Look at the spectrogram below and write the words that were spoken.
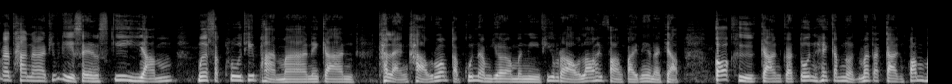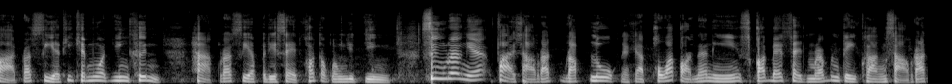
ประธานาธิบดีเซนสกี้ย้ำเมื่อสักครู่ที่ผ่านมาในการแถลงข่าวร่วมกับผู้นำเยอรมนีที่เราเล่าให้ฟังไปเนี่ยนะครับ ก็คือการกระตุ้นให้กำหนดมาตรการคว่ำบาตรรัสเซียที่เข้มงวดยิ่งขึ้น หากรัสเซียปฏิเสธข้อตกลงหยุดยิง ซึ่งเรื่องนี้ฝ่ายสหรัฐรับลูกนะครับเพราะว่าก่อนหน้านี้สกอตต์เบสเซนรัฐมนตรีคลังสหรัฐ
